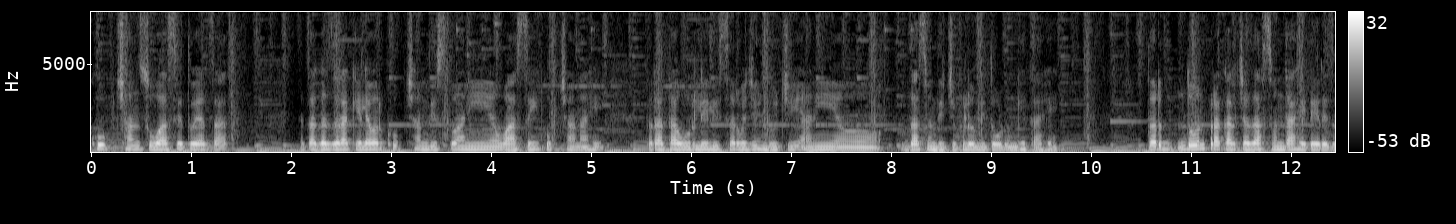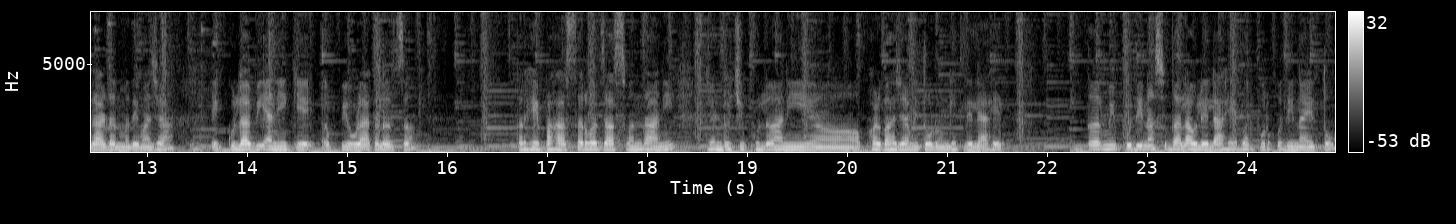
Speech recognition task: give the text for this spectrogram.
खूप छान सुवास येतो याचा. याचा गजरा केल्यावर खूप छान दिसतो आणि वासही खूप छान आहे. तर आता उरलेली सर्व झेंडूची आणि जास्वंदीची फुलं मी तोडून घेत आहे. तर दोन प्रकारच्या जास्वंद आहे टेरेस गार्डनमध्ये माझ्या. एक गुलाबी आणि के पिवळ्या कलरचं. तर हे पहा सर्व जास्वंद आणि झेंडूची फुलं आणि फळभाज्या मी तोडून घेतलेल्या आहेत. तर मी पुदिनासुद्धा लावलेला आहे. भरपूर पुदिना येतो.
